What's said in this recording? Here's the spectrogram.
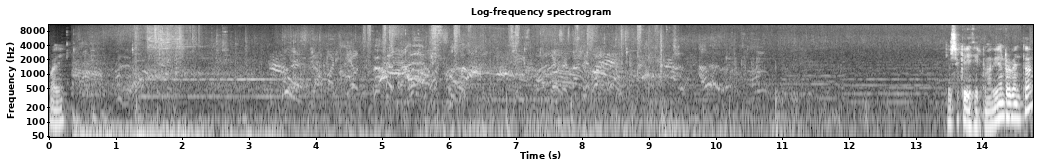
Vale. ¿Qué eso quiere decir? ¿Que me habían reventado?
